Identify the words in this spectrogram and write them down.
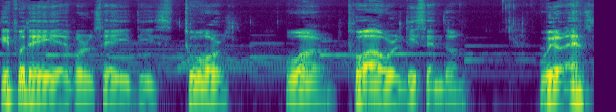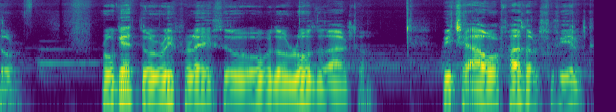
if they ever say this to us or to our descendants, we'll answer, Look at the replace of the Lord's altar, which our fathers built,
